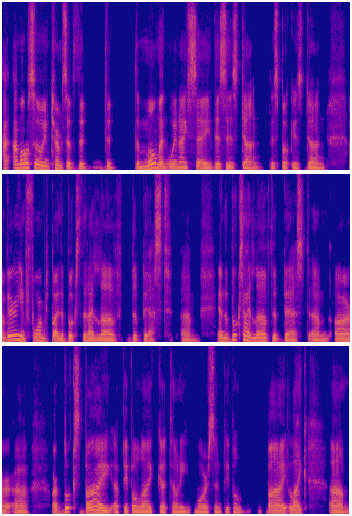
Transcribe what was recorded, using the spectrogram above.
I, am also, in terms of the, the, the moment when I say this is done, this book is done, I'm very informed by the books that I love the best. Um, mm. And the books I love the best um, are uh, are books by uh, people like uh, Toni Morrison, people by like um,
